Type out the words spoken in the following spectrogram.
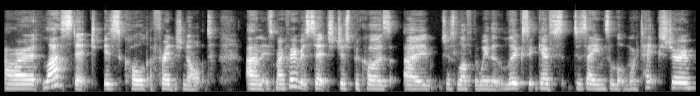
our last stitch is called a French knot and it's my favorite stitch just because I just love the way that it looks. It gives designs a lot more texture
